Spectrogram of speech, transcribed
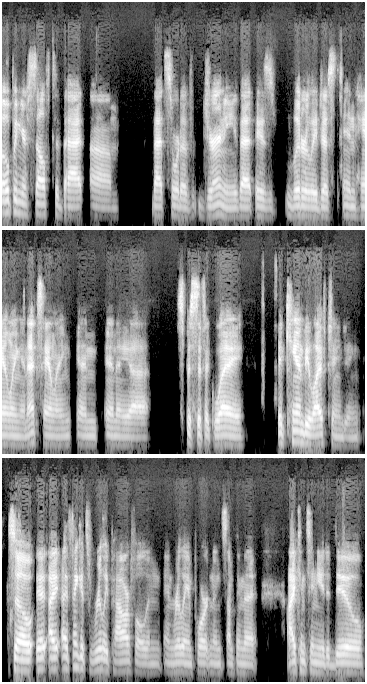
open yourself to that, um, that sort of journey that is literally just inhaling and exhaling in, in a uh, specific way, it can be life changing. So it, I, I think it's really powerful and, and really important and something that I continue to do.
